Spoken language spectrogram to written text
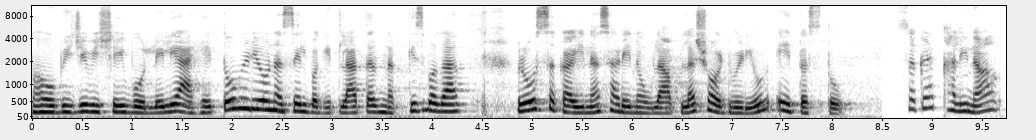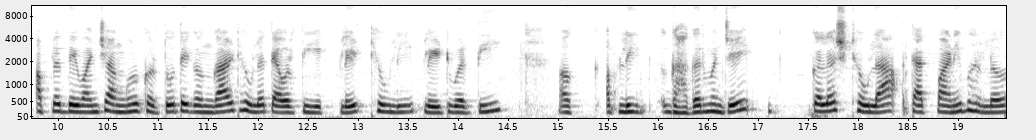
भाऊबीजेविषयी बोललेली आहे. तो व्हिडिओ नसेल बघितला तर नक्कीच बघा. रोज सकाळी ना साडेनऊला आपला शॉर्ट व्हिडिओ येत असतो. सगळ्यात खाली ना आपलं देवांची आंघोळ करतो. ते गंगाळ ठेवलं त्यावरती एक प्लेट ठेवली. प्लेटवरती आपली घागर म्हणजे कलश ठेवला. त्यात पाणी भरलं.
